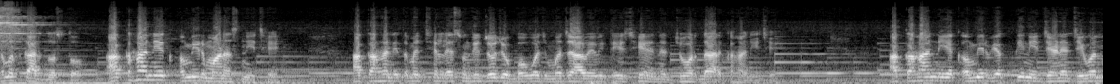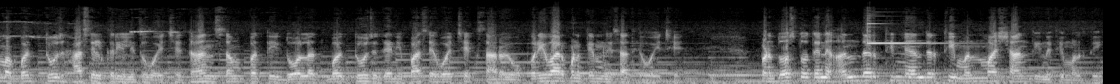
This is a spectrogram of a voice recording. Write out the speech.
નમસ્કાર દોસ્તો, આ કહાની એક અમીર માણસની છે. આ કહાની તમે છેલ્લે સુધી જોજો, બહુ જ મજા આવે એવી તે છે અને જોરદાર કહાની છે. આ કહાની એક અમીર વ્યક્તિની જેણે જીવનમાં બધું જ હાસિલ કરી લીધું હોય છે. ધન, સંપત્તિ, દોલત બધું જ તેની પાસે હોય છે. એક સારો એવો પરિવાર પણ તેમની સાથે હોય છે. પણ દોસ્તો, તેને અંદરથી ને અંદરથી મનમાં શાંતિ નથી મળતી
